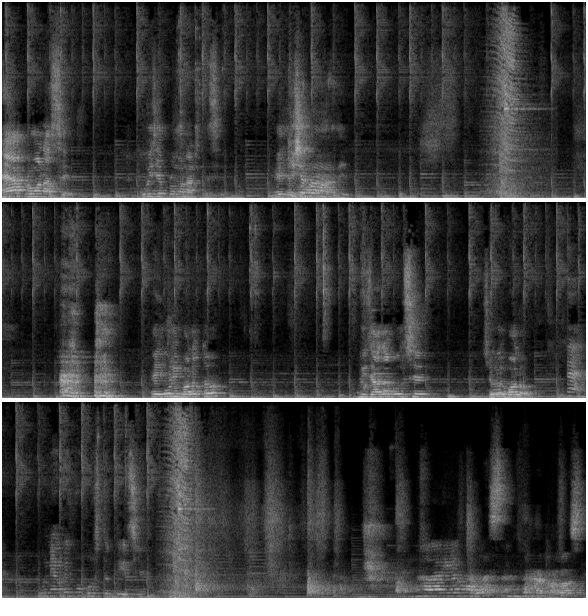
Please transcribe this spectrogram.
হ্যাঁ প্রমাণ আছে। ওই যে প্রমাণ আসতেছে। এই যে কিসের প্রমাণ আছে এই তুমি বলো তো। তুমি যা যা বলছে সেগুলো বলো। হ্যাঁ উনি আমাকে খুব প্রস্তাব দিয়েছে। ভাইয়া ভালো আছেন? হ্যাঁ ভালো আছি।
